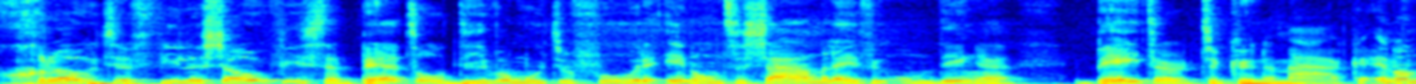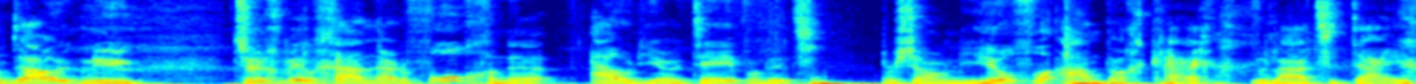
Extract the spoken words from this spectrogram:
grote filosofische battle die we moeten voeren in onze samenleving om dingen beter te kunnen maken. En dan zou ik nu terug willen gaan naar de volgende audiotape, want dit is een persoon die heel veel aandacht krijgt de laatste tijd.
